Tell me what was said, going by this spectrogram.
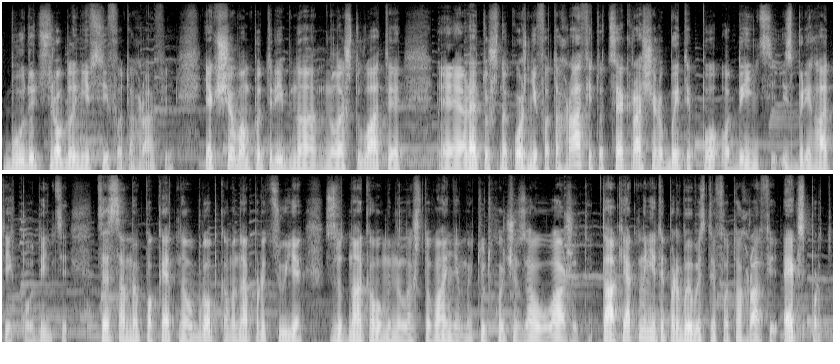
будуть зроблені всі фотографії. Якщо вам потрібно налаштувати е, ретуш на кожній фотографії, то це краще робити поодинці і зберігати їх поодинці. Це саме пакетна обробка, вона працює з однаковими налаштуваннями. Тут хочу зауважити. Так, як мені тепер вивести фотографії? Експорт.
